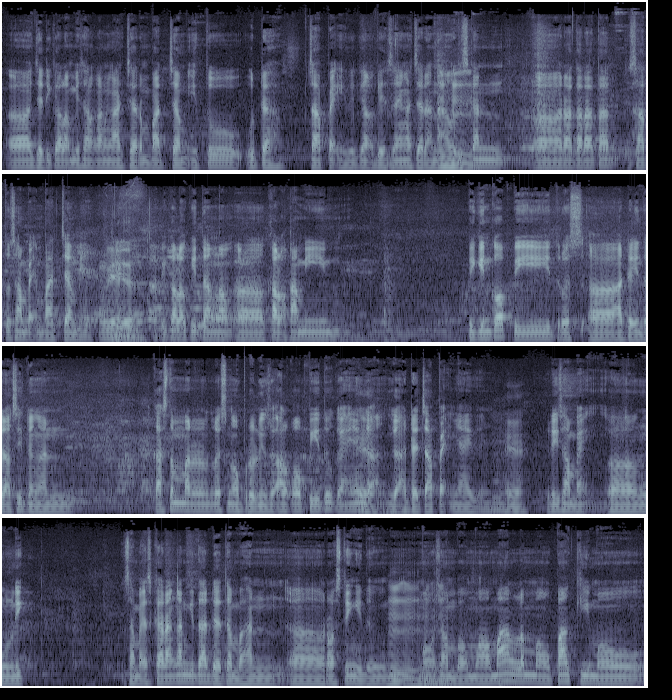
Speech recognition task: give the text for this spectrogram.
eh, jadi kalau misalkan ngajar 4 jam itu udah capek itu. Kalau biasanya ngajar anak autis kan eh, rata-rata 1 sampai 4 jam ya. Iya. Tapi kalau kita eh, kalau kami bikin kopi terus eh, ada interaksi dengan customer terus ngobrolin soal kopi itu kayaknya nggak nggak ada capeknya itu. Iya. Jadi sampai eh, ngulik sampai sekarang kan kita ada tambahan eh, roasting gitu. Mau sampai mau malam, mau pagi, mau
